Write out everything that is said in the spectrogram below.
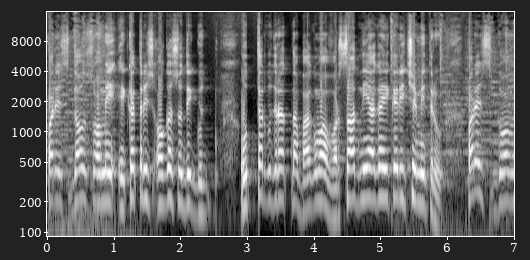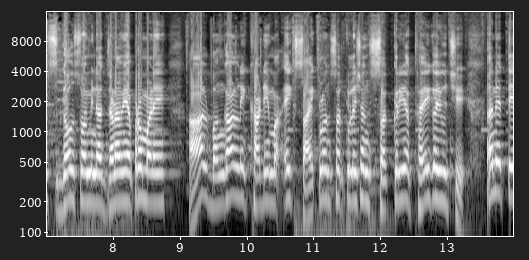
પરેશ ગૌસ્વામી એકત્રીસ ઓગસ્ટ સુધી ઉત્તર ગુજરાતના ભાગોમાં વરસાદની આગાહી કરી છે મિત્રો. પરેશ ગૌસ્વામીના જણાવ્યા પ્રમાણે, હાલ બંગાળની ખાડીમાં એક સાયક્લોન સર્ક્યુલેશન સક્રિય થઈ ગયું છે અને તે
